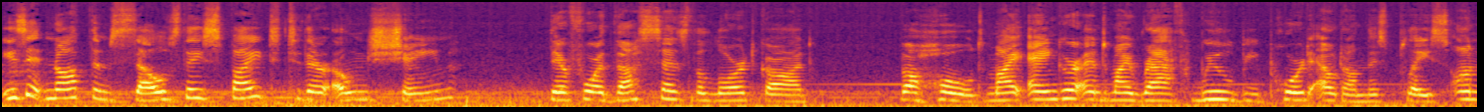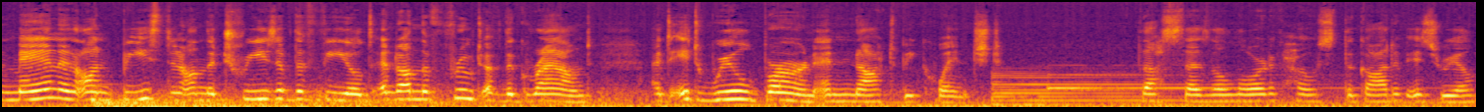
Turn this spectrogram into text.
Is it not themselves they spite, to their own shame? Therefore, thus says the Lord God Behold, my anger and my wrath will be poured out on this place, on man and on beast, and on the trees of the field, and on the fruit of the ground and it will burn and not be quenched. Thus says the Lord of hosts, the God of Israel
